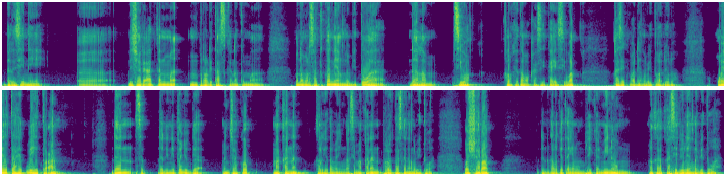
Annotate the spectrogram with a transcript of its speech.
dari sini uh, disyariatkan memprioritaskan atau menomorsatukan yang lebih tua dalam siwak kalau kita mau kasih kayak siwak kasih kepada yang lebih tua dulu wa yaltahiq bihi tu'am dan dan ini pun juga mencakup makanan. Kalau kita ingin ngasih makanan prioritaskan yang lebih tua. Wasyarab. Dan kalau kita ingin memberikan minum maka kasih dulu yang lebih tua.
